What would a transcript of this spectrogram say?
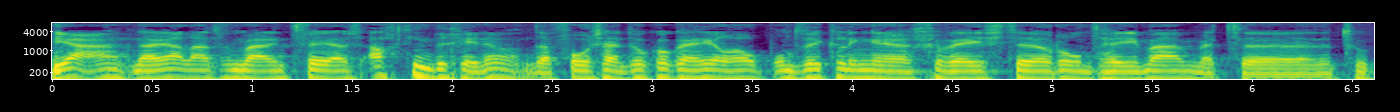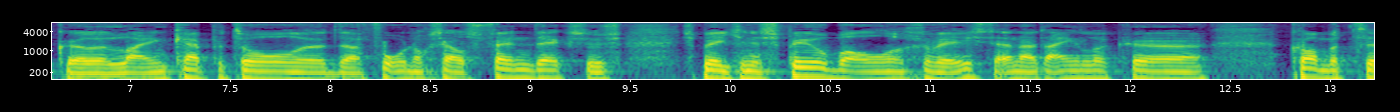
Ja, nou ja, laten we maar in 2018 beginnen. Daarvoor zijn natuurlijk ook een hele hoop ontwikkelingen geweest uh, rond HEMA. Met uh, natuurlijk uh, Lion Capital, daarvoor nog zelfs Fendex. Dus het is een beetje een speelbal geweest. En uiteindelijk kwam het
